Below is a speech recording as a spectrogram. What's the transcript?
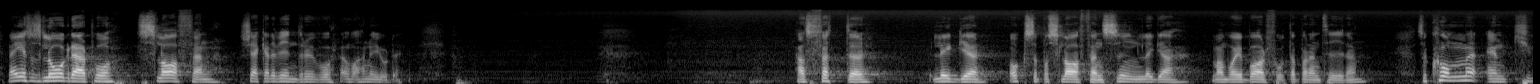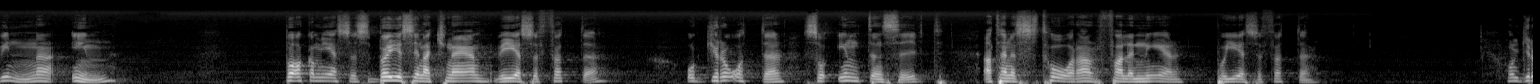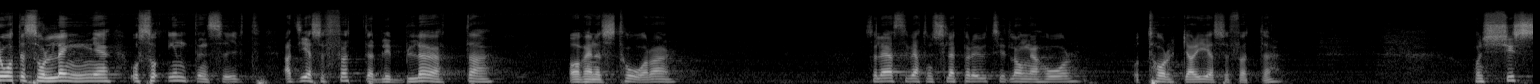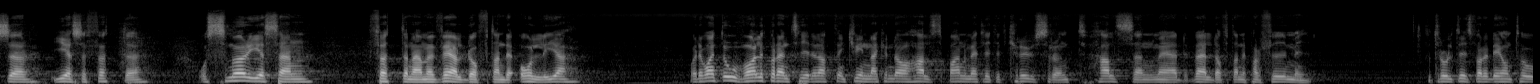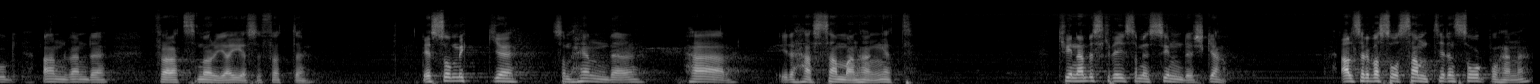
När Jesus låg där på slafen, käkade vindruvor och vad han nu gjorde. Hans fötter ligger också på slafen, synliga. Man var ju barfota på den tiden. Så kommer en kvinna in bakom Jesus, böjer sina knän vid Jesu fötter och gråter så intensivt att hennes tårar faller ner på Jesu fötter. Hon gråter så länge och så intensivt att Jesu fötter blir blöta av hennes tårar. Så läser vi att hon släpper ut sitt långa hår och torkar Jesu fötter. Hon kysser Jesu fötter och smörjer sedan fötterna med väldoftande olja. Och det var inte ovanligt på den tiden att en kvinna kunde ha halsband med ett litet krus runt halsen med väldoftande parfym i. Så troligtvis var det det hon tog, använde för att smörja Jesu fötter. Det är så mycket som händer här i det här sammanhanget. Kvinnan beskrivs som en synderska. Alltså det var så samtiden såg på henne.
